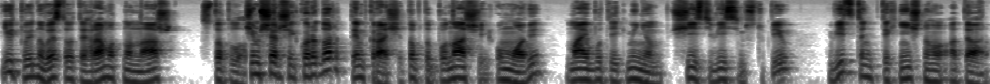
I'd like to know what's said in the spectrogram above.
І відповідно виставити грамотно наш стоп-лосс. Чим ширший коридор, тим краще. Тобто, по нашій умові має бути як мінімум 6-8 ступів відстань технічного АТР.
